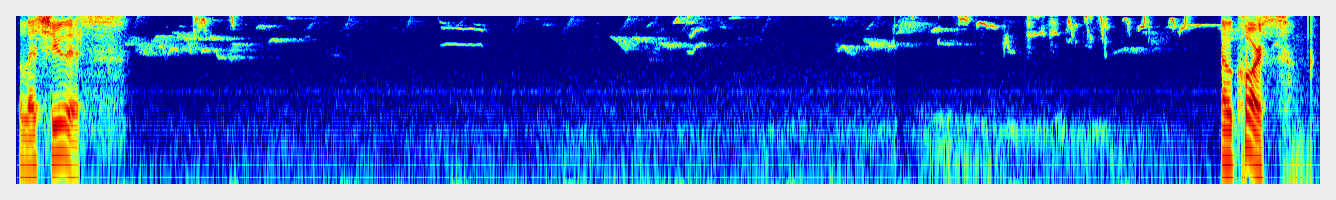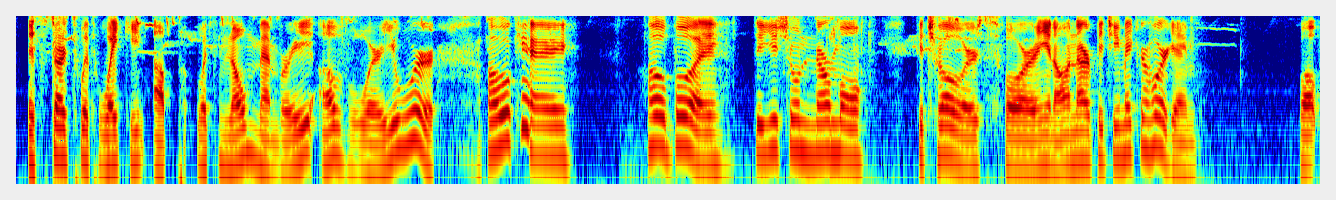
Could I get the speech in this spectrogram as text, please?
but let's do this. Of course, it starts with waking up with no memory of where you were. Okay. Oh boy, the usual normal controllers for, you know, an RPG Maker horror game. Well,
